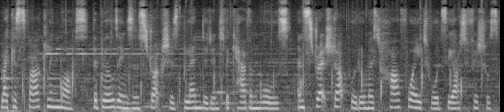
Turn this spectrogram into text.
Like a sparkling moss, the buildings and structures blended into the cavern walls and stretched upward almost halfway towards the artificial sky.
